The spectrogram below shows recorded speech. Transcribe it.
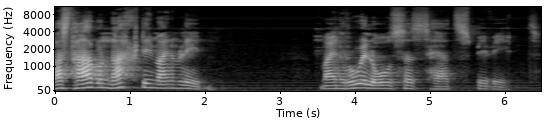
was Tag und Nacht in meinem Leben mein ruheloses Herz bewegt.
